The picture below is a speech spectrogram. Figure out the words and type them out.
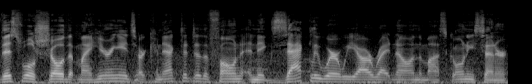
This will show that my hearing aids are connected to the phone and exactly where we are right now in the Moscone Center,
